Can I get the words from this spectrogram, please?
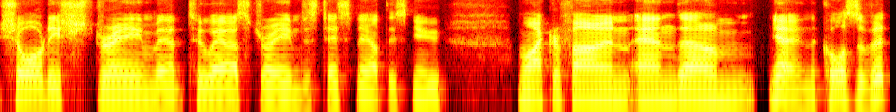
shortish stream, about two hour stream, just testing out this new microphone, and um yeah, in the course of it,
